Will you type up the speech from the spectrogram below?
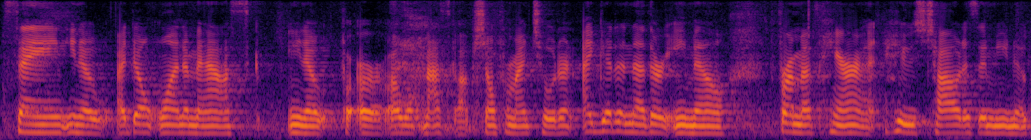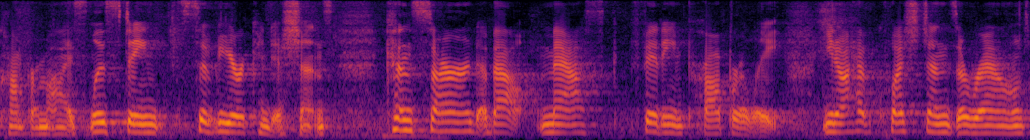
saying, you know, I don't want a mask, you know, for, or I want mask optional for my children, I get another email from a parent whose child is immunocompromised listing severe conditions, concerned about mask fitting properly. You know, I have questions around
